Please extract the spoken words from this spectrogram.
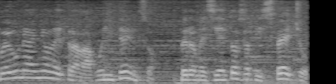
Fue un año de trabajo intenso, pero me siento satisfecho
